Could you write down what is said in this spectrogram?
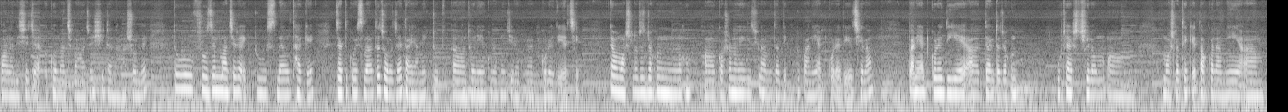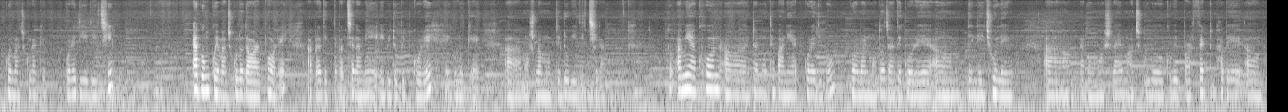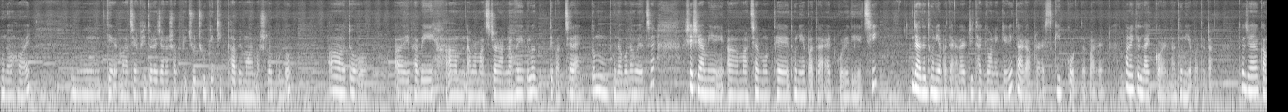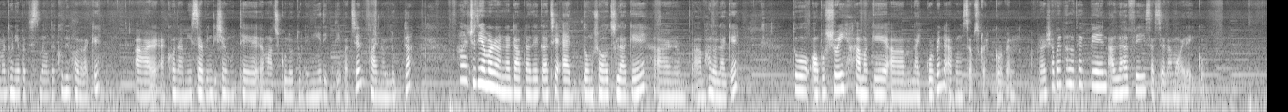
বাংলাদেশে যা কই মাছ পাওয়া যায় সেটা না আসলে। তো ফ্রোজেন মাছের একটু স্মেল থাকে, যাতে করে স্মেলটা চলে যায়, তাই আমি একটু ধনিয়া গুঁড়ো এবং জিরা গুঁড়ো অ্যাড করে দিয়েছি। তো আমার মশলাটা যখন কষানো হয়ে গেছিল, আমি তাতে একটু পানি অ্যাড করে দিয়েছিলাম। পানি অ্যাড করে দিয়ে তেলটা যখন উঠে আসছিল মশলা থেকে, তখন আমি কই মাছগুলোকে করে দিয়ে দিয়েছি। এবং কই মাছগুলো দেওয়ার পরে আপনারা দেখতে পাচ্ছেন আমি এপিট ওপিট করে এগুলোকে মশলার মধ্যে ডুবিয়ে দিচ্ছিলাম। তো আমি এখন এটার মধ্যে পানি অ্যাড করে দিব পরিমাণ মতো যাতে করে তেলে ঝোলে এবং মশলায় মাছগুলো খুবই পারফেক্টভাবে ভুনা হয়। মাছের ভিতরে যেন সব কিছু ঢুকে ঠিকভাবে ময় মশলাগুলো। তো এভাবেই আমার মাছটা রান্না হয়ে গেল। দেখতে পাচ্ছেন, একদম ভুনা ভুনা হয়েছে। শেষে আমি মাছের মধ্যে ধনিয়া পাতা অ্যাড করে দিয়েছি। যাদের ধনিয়া পাতা অ্যালার্জি থাকে অনেকেরই, তারা আপনারা স্কিপ করতে পারেন। অনেকে লাইক করেন না ধনিয়া পাতাটা। তো যাই হোক, আমার ধনিয়া পাতার স্মেলটা খুবই ভালো লাগে। আর এখন আমি সার্ভিং ডিশের মধ্যে মাছগুলো তুলে নিয়ে দেখতেই পাচ্ছেন ফাইনাল লুকটা আর যদি আমার রান্নাটা আপনাদের কাছে একদম সহজ লাগে আর ভালো লাগে, তো অবশ্যই আমাকে লাইক করবেন এবং সাবস্ক্রাইব করবেন। আপনারা সবাই ভালো থাকবেন। আল্লাহ হাফিজ। আসসালামু আলাইকুম।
